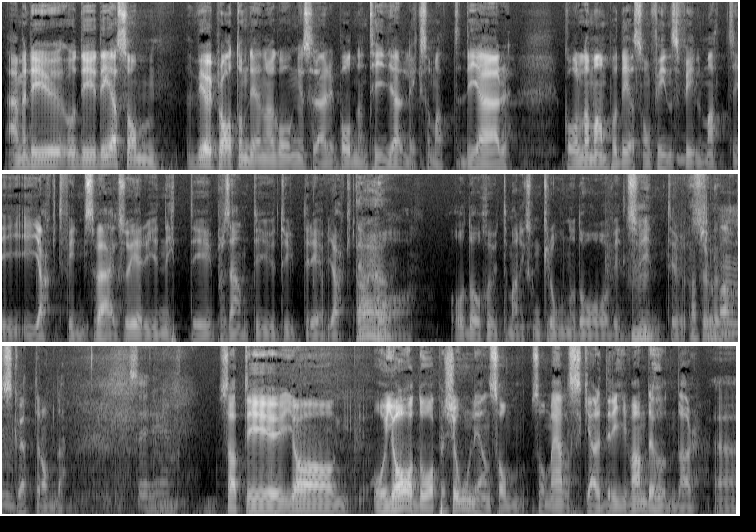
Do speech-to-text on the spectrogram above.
Nej men det är ju, och det är det som, vi har ju pratat om det några gånger sådär i podden tidigare liksom att det är Kollar man på det som finns filmat i, i jaktfilmsväg så är det ju 90% är ju typ drevjakter Ja, ja. på Och då skjuter man liksom kron och då och vildsvin Mm, till, så det bara skvätter om det Så är det. Så att det är jag, och jag då personligen som, som älskar drivande hundar eh,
